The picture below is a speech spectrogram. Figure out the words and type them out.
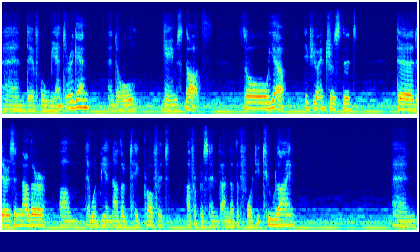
And therefore we enter again and the whole game starts. So yeah if you're interested the, there's another um, there would be another take profit half a percent under the 42 line. And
